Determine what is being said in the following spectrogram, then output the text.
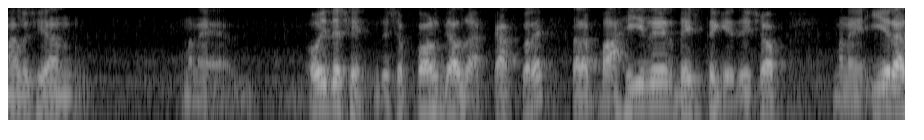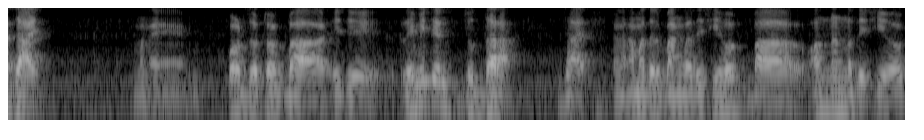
মালয়েশিয়ান মানে ওই দেশে যেসব কলগালরা কাজ করে, তারা বাহিরের দেশ থেকে যেসব মানে ইয়েরা যায় মানে পর্যটক বা এই যে রেমিটেন্স যোদ্ধারা যায়, আমাদের বাংলাদেশি হোক বা অন্যান্য দেশি হোক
